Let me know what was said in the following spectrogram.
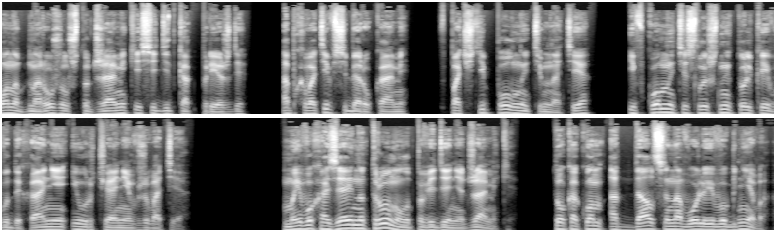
Он обнаружил, что Джамики сидит как прежде, обхватив себя руками, в почти полной темноте, и в комнате слышны только его дыхание и урчание в животе. Моего хозяина тронуло поведение Джамики, то, как он отдался на волю его гнева.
